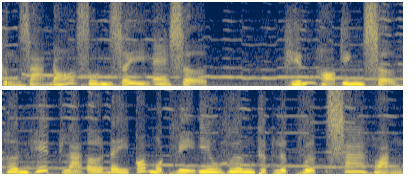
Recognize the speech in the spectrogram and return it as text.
cường giả đó run rẩy e sợ. Khiến họ kinh sợ hơn hết là ở đây có một vị yêu vương thực lực vượt xa hoàng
